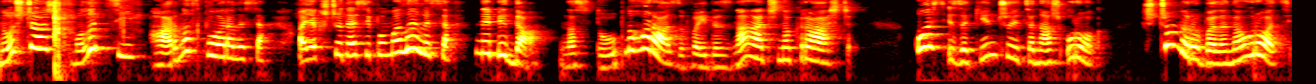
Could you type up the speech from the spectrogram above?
Ну що ж, молодці, гарно впоралися. А якщо десь і помилилися, не біда. Наступного разу вийде значно краще. Ось і закінчується наш урок. Що ми робили на уроці?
